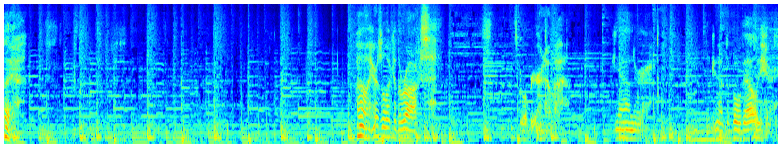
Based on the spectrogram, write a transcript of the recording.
Oh, here's a look at the rocks. Let's go over here and have a gander. Looking at the Bow Valley here.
